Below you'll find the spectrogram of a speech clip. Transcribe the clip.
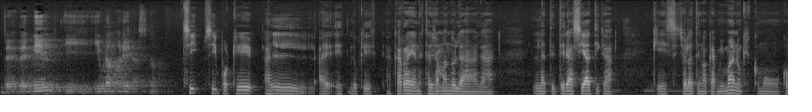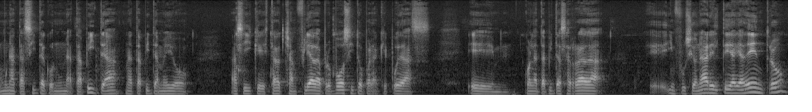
de, mil y, una maneras. ¿no? Sí, sí, porque al, eh, lo que acá Ryan está llamando la, la, tetera asiática, que yo la tengo acá en mi mano, que es como, como una tacita con una tapita, una tapita medio así que está chanfleada a propósito para que puedas eh, con la tapita cerrada eh, infusionar el té ahí adentro.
